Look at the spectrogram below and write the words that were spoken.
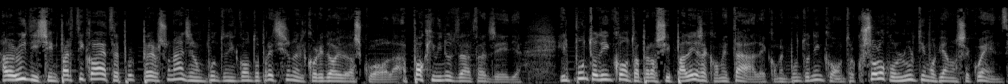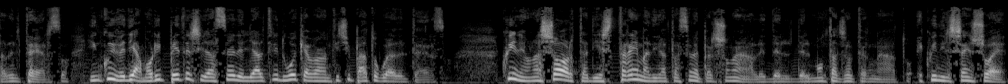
Allora lui dice in particolare tre per- personaggi hanno un punto di incontro preciso nel corridoio della scuola, a pochi minuti dalla tragedia. Il punto di incontro però si palesa come tale, come punto di incontro, solo con l'ultimo piano sequenza del terzo, in cui vediamo ripetersi l'azione degli altri due che avevano anticipato quella del terzo. Quindi è una sorta di estrema dilatazione personale del, del montaggio alternato e quindi il senso è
